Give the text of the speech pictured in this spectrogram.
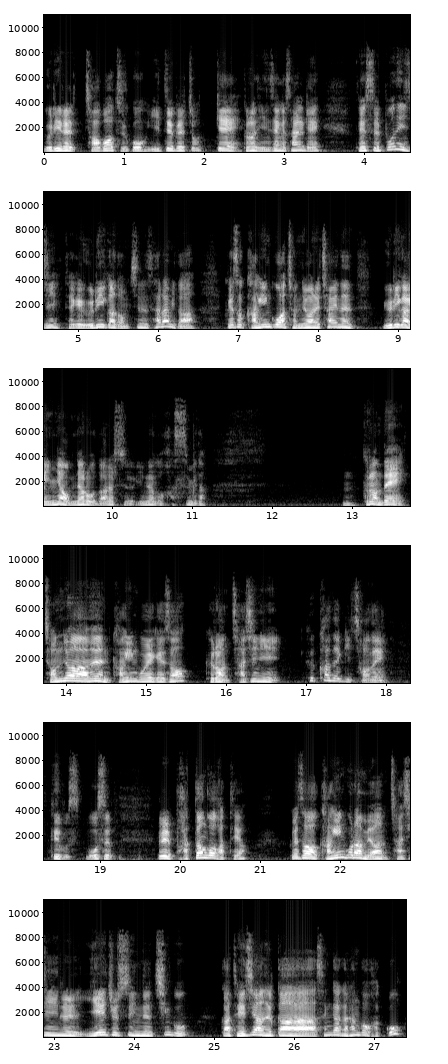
의리를 접어두고 이득을 쫓게 그런 인생을 살게 됐을 뿐이지 되게 의리가 넘치는 사람이다. 그래서 강인구와 전요한의 차이는 의리가 있냐 없냐로 나눌 수 있는 것 같습니다. 음, 그런데 전요한은 강인구에게서 그런 자신이 흑화되기 전에 그 모습을 봤던 것 같아요. 그래서 강인구라면 자신을 이해해 줄 수 있는 친구가 되지 않을까 생각을 한 것 같고,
